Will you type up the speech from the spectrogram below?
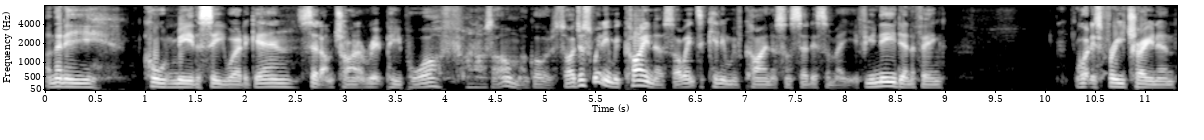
And then he called me the C word again, said I'm trying to rip people off. And I was like, oh my God. So I just went in with kindness. I went to kill him with kindness and said, listen, mate, if you need anything, what is free training,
